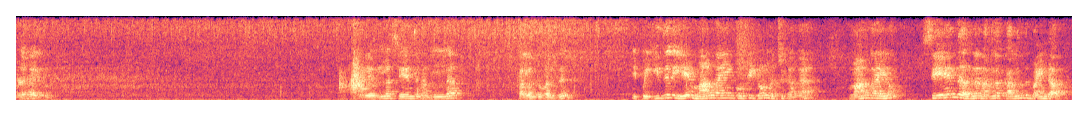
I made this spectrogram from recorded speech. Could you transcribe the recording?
மிளகாய் தூள். எல்லாம் சேர்ந்து நல்லா கலந்து வருது. இப்போ இதுலேயே மாங்காயும் கொட்டிட்டோம்னு வச்சுக்கோங்க. மாங்காயும் சேர்ந்து அதில் நல்லா கலந்து பைண்ட் ஆகும்.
